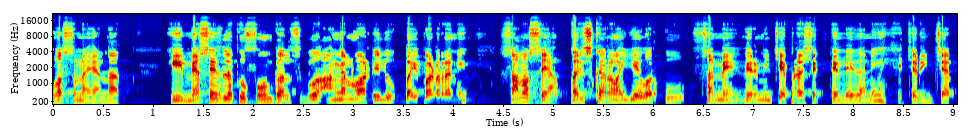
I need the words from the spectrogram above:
వస్తున్నాయన్నారు. ఈ మెసేజ్లకు ఫోన్ కాల్స్కు అంగన్వాడీలు భయపడరని సమస్య పరిష్కారం అయ్యే వరకు సమ్మె విరమించే ప్రసక్తే లేదని హెచ్చరించారు.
